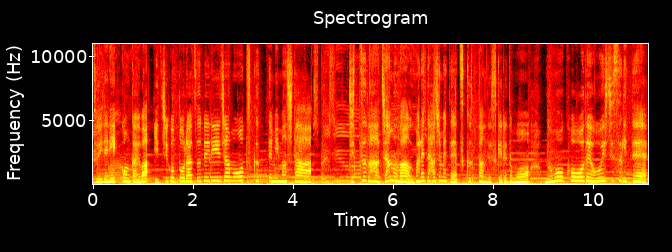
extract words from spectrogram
ついでに今回はいちごとラズベリージャムを作ってみました実はジャムは生まれて初めて作ったんですけれども濃厚で美味しすぎて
